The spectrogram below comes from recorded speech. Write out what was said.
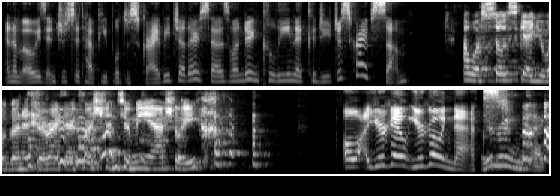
and i'm always interested how people describe each other. So i was wondering Kaleena could you describe some I was so scared you were going to direct that question to me, Ashley. oh you're go- you're going next You're going next.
